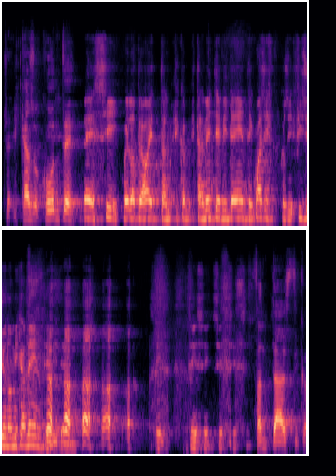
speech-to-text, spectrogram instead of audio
cioè il caso Conte... Beh sì, quello però è, tal- è talmente evidente, quasi così fisionomicamente evidente. sì, sì, sì, sì, sì. Fantastico.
